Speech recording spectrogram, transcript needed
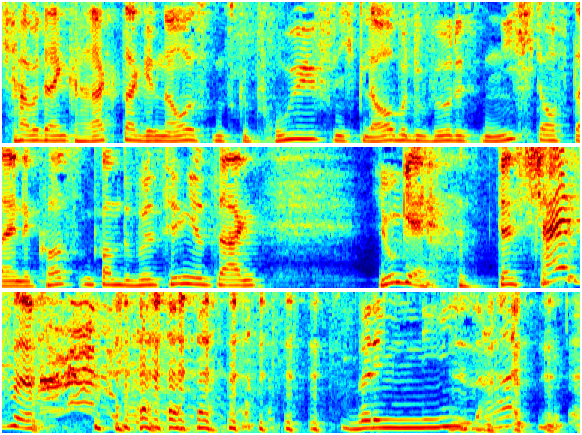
ich habe deinen Charakter genauestens geprüft. Ich glaube, du würdest nicht auf deine Kosten kommen. Du würdest hingehen und sagen, Junge, das ist scheiße. das würde ich nie sagen.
